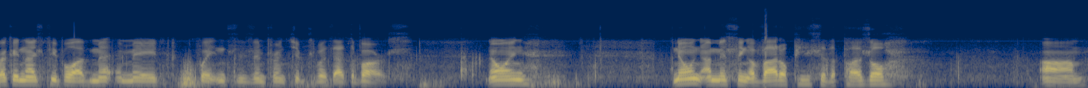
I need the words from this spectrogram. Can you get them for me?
recognize people I've met and made acquaintances and friendships with at the bars. Knowing knowing I'm missing a vital piece of the puzzle, um,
